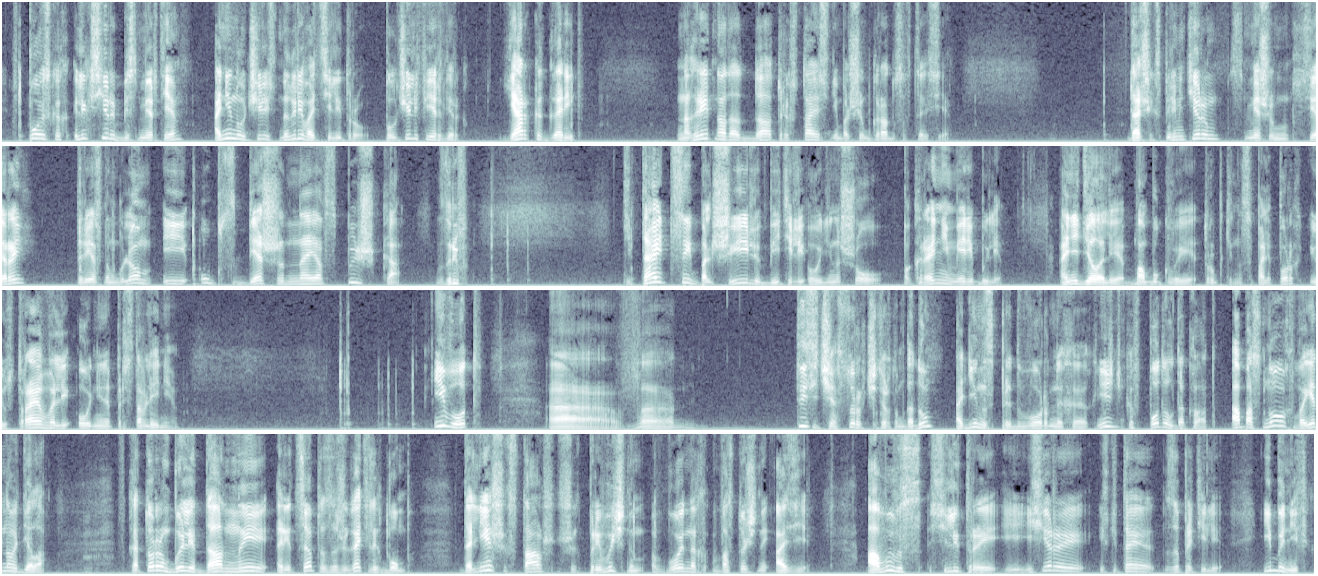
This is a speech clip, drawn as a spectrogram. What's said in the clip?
В поисках эликсира бессмертия они научились нагревать селитру, получили фейерверк. Ярко горит. Нагреть надо до 300 с небольшим градусов Цельсия. Дальше экспериментируем, смешиваем серой, тресным углем и упс, бешеная вспышка. Взрыв. Китайцы большие любители Одина шоу. По крайней мере были. Они делали бамбуковые трубки, насыпали порох и устраивали огненное представление – и вот а, в 1044 году один из придворных э, книжников подал доклад об основах военного дела, в котором были даны рецепты зажигательных бомб, дальнейших ставших привычным в войнах в Восточной Азии. А вывоз селитры и серы из Китая запретили, ибо нефиг.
